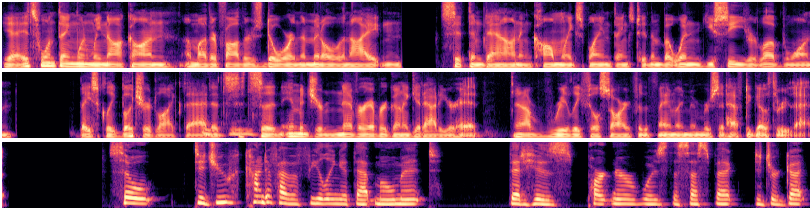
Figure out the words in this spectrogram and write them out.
Yeah, it's one thing when we knock on a mother father's door in the middle of the night and sit them down and calmly explain things to them, but when you see your loved one basically butchered like that, mm-hmm. it's it's an image you're never ever going to get out of your head. And I really feel sorry for the family members that have to go through that. So, did you kind of have a feeling at that moment that his partner was the suspect? Did your gut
